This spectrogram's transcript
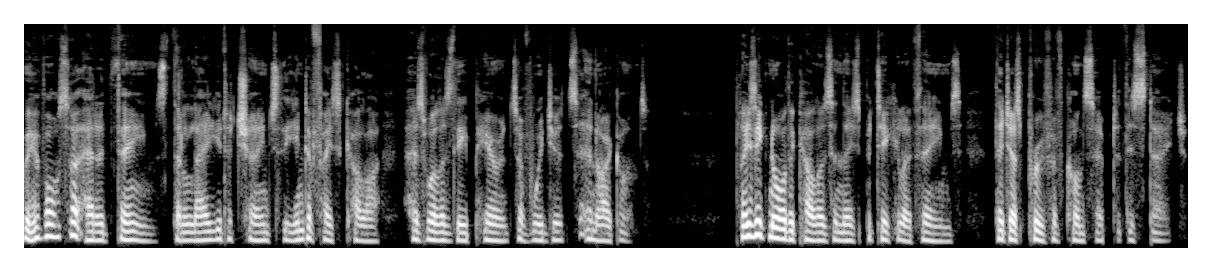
We have also added themes that allow you to change the interface color as well as the appearance of widgets and icons. Please ignore the colors in these particular themes, they're just proof of concept at this stage.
